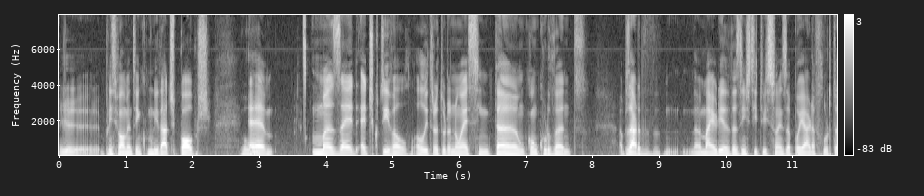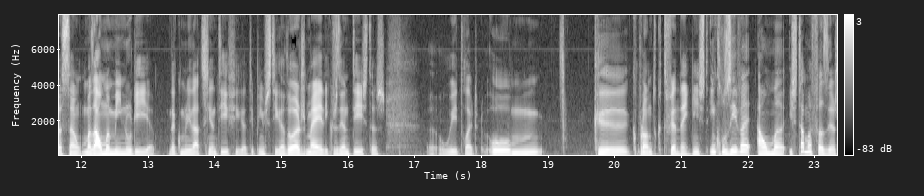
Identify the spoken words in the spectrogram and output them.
eh, principalmente em comunidades pobres. Hum, mas é, é discutível, a literatura não é assim tão concordante, apesar de, da maioria das instituições apoiar a fluortação, mas há uma minoria da comunidade científica, tipo investigadores, médicos, dentistas, eh, o Hitler, o, que, que pronto, que defendem isto. Inclusive, há uma. Isto está-me a fazer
